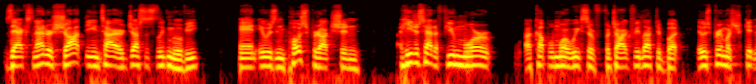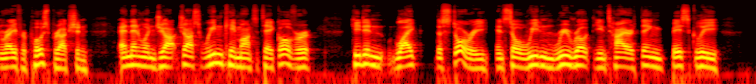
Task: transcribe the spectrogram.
Zack Snyder shot the entire Justice League movie, and it was in post production. He just had a few more, a couple more weeks of photography left, but it was pretty much getting ready for post production. And then when jo- Joss Whedon came on to take over, he didn't like the story, and so Whedon rewrote the entire thing, basically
